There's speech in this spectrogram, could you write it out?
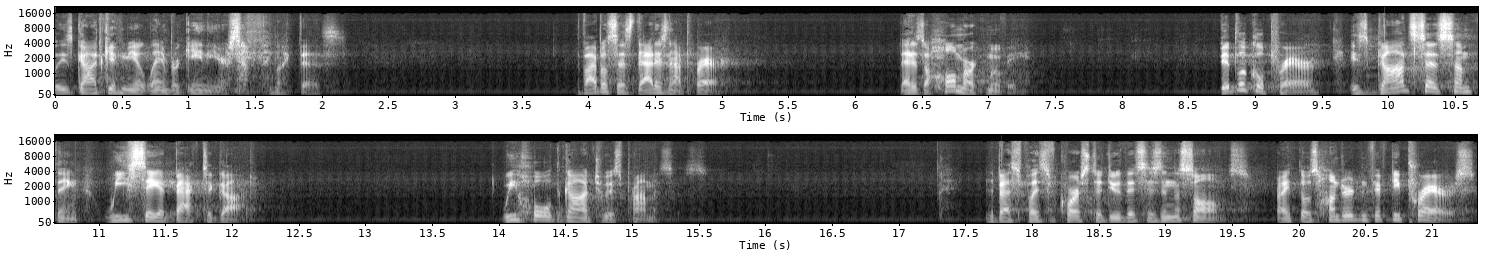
Please, God, give me a Lamborghini or something like this. The Bible says that is not prayer. That is a Hallmark movie. Biblical prayer is God says something, we say it back to God. We hold God to his promises. The best place, of course, to do this is in the Psalms, right? Those 150 prayers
